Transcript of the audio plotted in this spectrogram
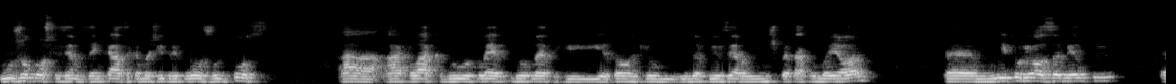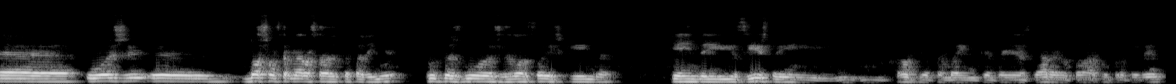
o jogo que nós fizemos em casa, que a Magia Tricolor juntou-se à, à claque do Atlético, do Atlético e então aquilo ainda fizeram um espetáculo maior. Um, e curiosamente, uh, hoje uh, nós vamos treinar ao Estado da Tapadinha, fruto das boas relações que ainda, que ainda existem e, e pronto, eu também tentei ajudar a falar com o Presidente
